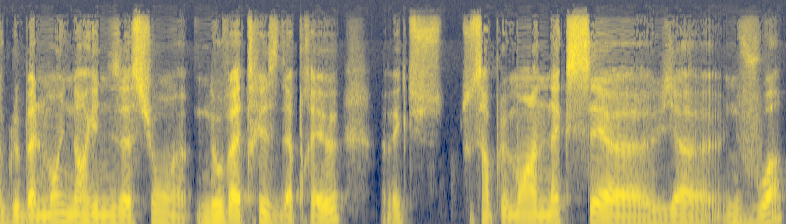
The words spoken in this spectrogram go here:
globalement une organisation novatrice d'après eux, avec tout simplement un accès via une voie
